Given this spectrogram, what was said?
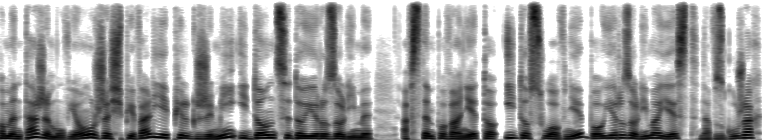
Komentarze mówią, że śpiewali je pielgrzymi idący do Jerozolimy, a wstępowanie to i dosłownie, bo Jerozolima jest na wzgórzach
